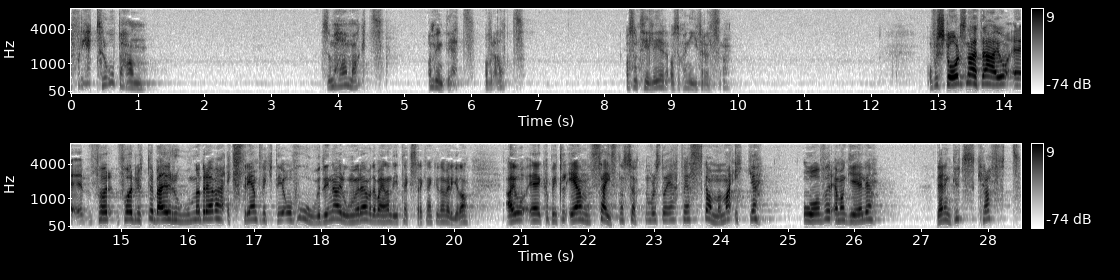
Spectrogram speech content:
men fordi jeg tror på Han som har makt og myndighet over alt. Og som tilgir, og som kan gi frelse. Og Forståelsen av dette er jo, eh, For, for Luther ble romerbrevet ekstremt viktig. og Hovedlinja i romerbrevet det var en av de teksttrekkene jeg kunne velge da, er jo eh, kapittel 1, 16 og 17, hvor det står For jeg skammer meg ikke over evangeliet. Det er en Guds kraft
